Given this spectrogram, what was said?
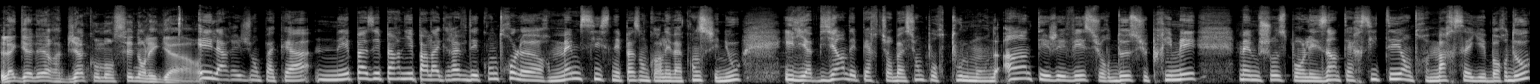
La galère a bien commencé dans les gares. Et la région PACA n'est pas épargnée par la grève des contrôleurs, même si ce n'est pas encore les vacances chez nous. Il y a bien des perturbations pour tout le monde. Un TGV sur deux supprimé. Même chose pour les intercités entre Marseille et Bordeaux.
